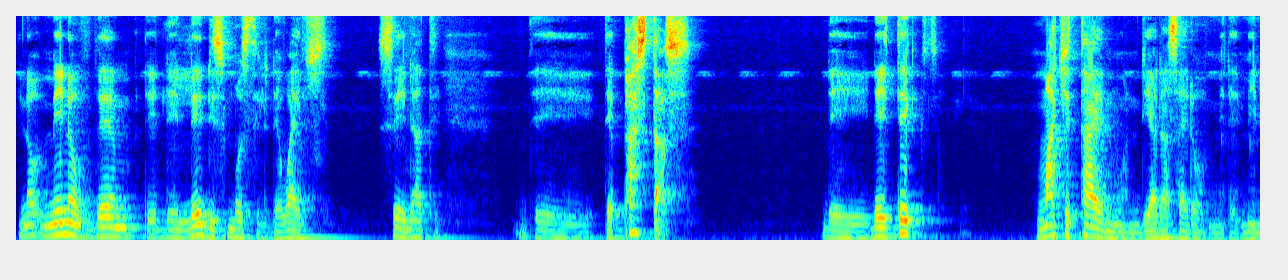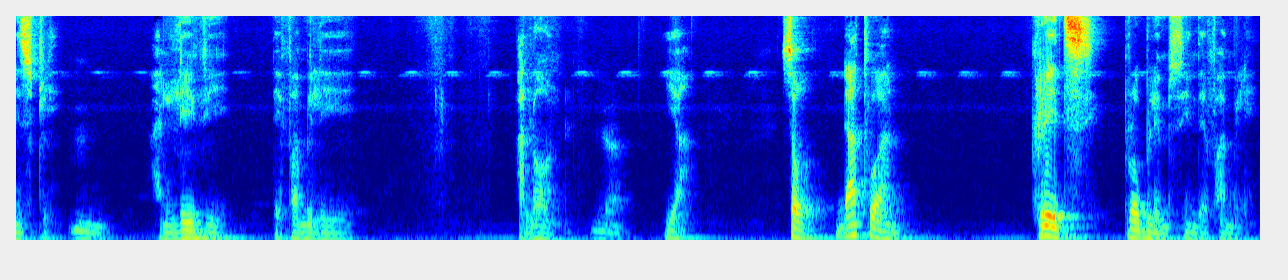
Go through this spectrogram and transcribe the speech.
You know, many of them, the, the ladies mostly, the wives, say that the the pastors they they take much time on the other side of the ministry mm. and leave the, the family alone. Yeah. Yeah. So that one creates problems in the family.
